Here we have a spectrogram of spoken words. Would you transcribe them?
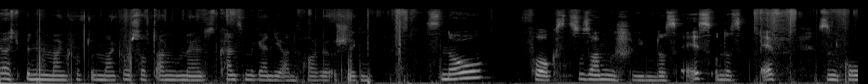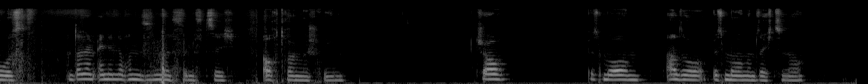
Ja, ich bin in Minecraft und Microsoft angemeldet. Kannst mir gerne die Anfrage schicken. Snow Fox zusammengeschrieben. Das S und das F sind groß. Und dann am Ende noch ein 57. Auch dran geschrieben. Ciao. Bis morgen. Also bis morgen um 16 Uhr.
